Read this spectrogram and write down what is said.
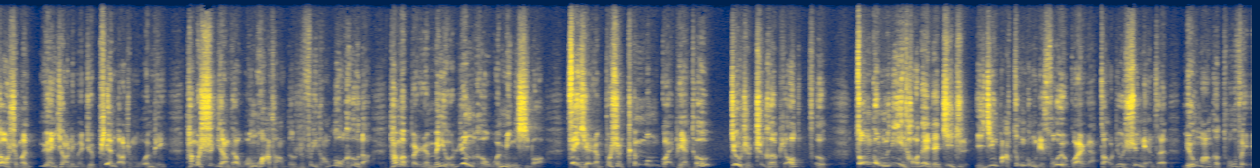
到什么院校里面去骗到什么文凭，他们实际上在文化上都是非常落后的。他们本人没有任何文明细胞，这些人不是坑蒙拐骗偷，就是吃喝嫖赌抽。中共立朝代的机制已经把中共的所有官员早就训练成流氓和土匪，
